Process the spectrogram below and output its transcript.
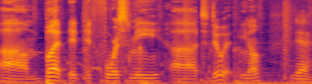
Um, but it, it forced me uh, to do it, you know? Yeah.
